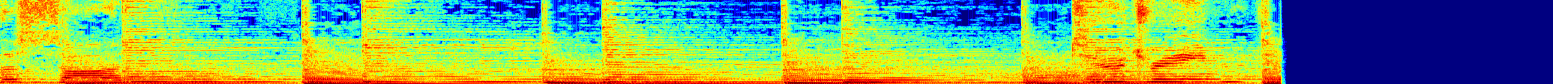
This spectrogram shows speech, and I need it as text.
The sun.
